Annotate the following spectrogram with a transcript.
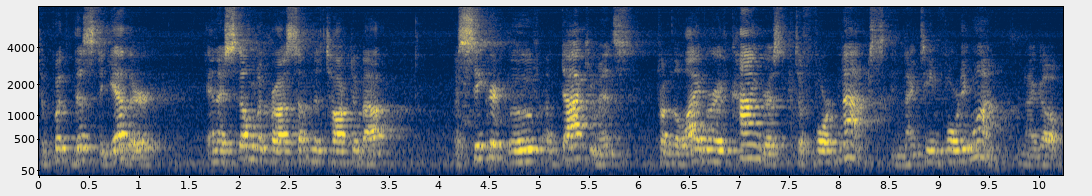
to put this together. And I stumbled across something that talked about a secret move of documents from the Library of Congress to Fort Knox in 1941. And I go,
